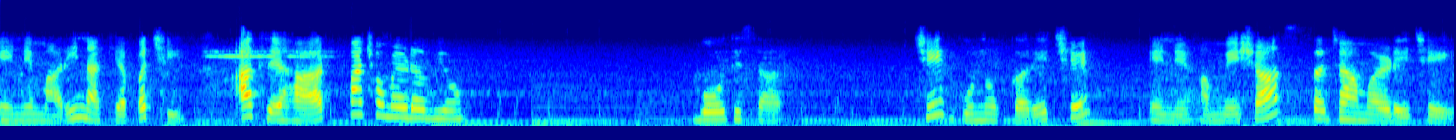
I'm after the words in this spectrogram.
એને મારી નાખ્યા પછી આખરે હાર પાછો મેળવ્યો. બોધસાર જે ગુનો કરે છે એને હંમેશા સજા મળે છે.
